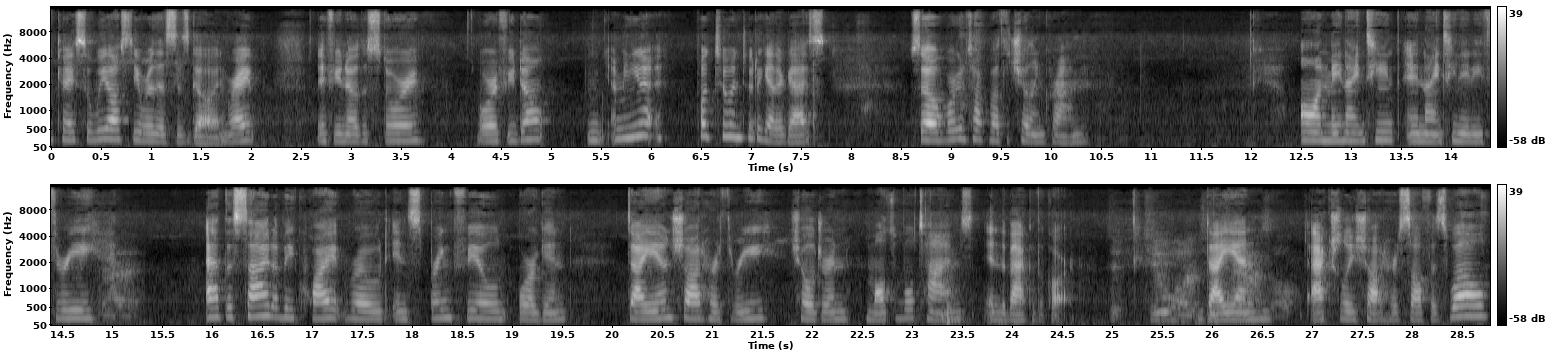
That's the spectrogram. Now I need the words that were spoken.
Okay, so we all see where this is going, right? If you know the story. Or if you don't, I mean, you put two and two together, guys. So, we're going to talk about the chilling crime. On May 19th in 1983, at the side of a quiet road in Springfield, Oregon, Diane shot her three children multiple times in the back of the car. Diane actually shot herself as well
